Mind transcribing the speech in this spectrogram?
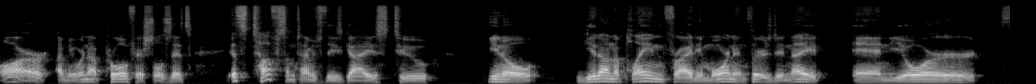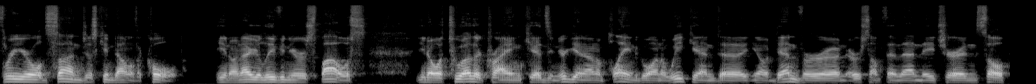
are. I mean, we're not pro officials. It's it's tough sometimes for these guys to, you know, get on a plane Friday morning, Thursday night, and your three year old son just came down with a cold. You know, now you're leaving your spouse, you know, with two other crying kids, and you're getting on a plane to go on a weekend you know, Denver or, or something of that nature. And so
